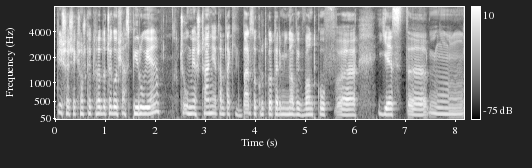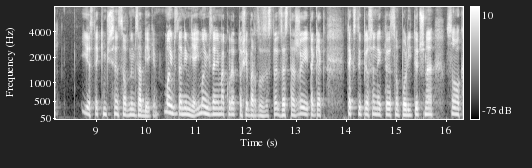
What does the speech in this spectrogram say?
pisze się książkę, która do czegoś aspiruje, czy umieszczanie tam takich bardzo krótkoterminowych wątków e, jest mm, jest jakimś sensownym zabiegiem. Moim zdaniem nie. I moim zdaniem akurat to się bardzo zestarzeje i tak jak teksty piosenek, które są polityczne, są ok,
